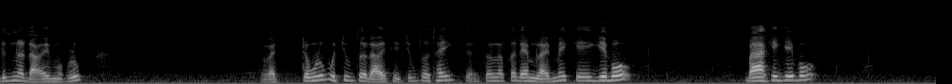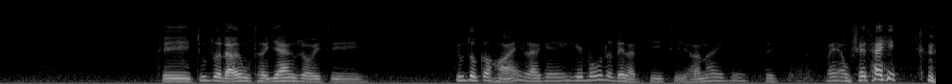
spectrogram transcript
đứng nó đợi một lúc. Và trong lúc mà chúng tôi đợi thì chúng tôi thấy nó có đem lại mấy cái ghế bố ba cái ghế bố. Thì chúng tôi đợi một thời gian rồi thì chúng tôi có hỏi là cái ghế bố đó để làm gì thì họ nói mấy ông sẽ thấy.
